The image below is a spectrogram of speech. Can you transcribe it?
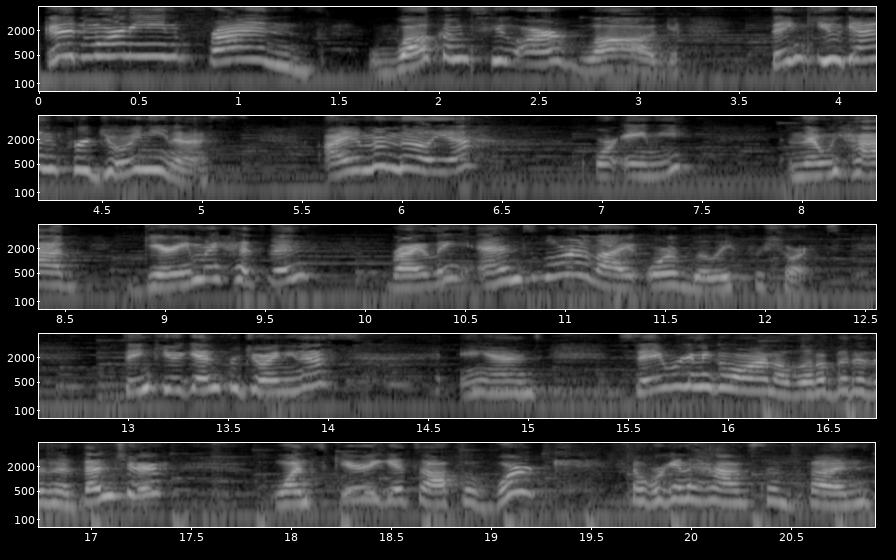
Good morning, friends. Welcome to our vlog. Thank you again for joining us. I am Amelia, or Amy, and then we have Gary, my husband, Riley, and Lorelai, or Lillie for short. Thank you again for joining us, and today we're gonna go on a little bit of an adventure once Gary gets off of work, and we're gonna have some fun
